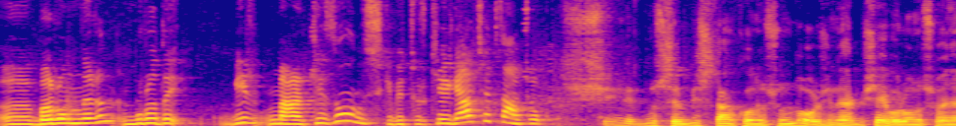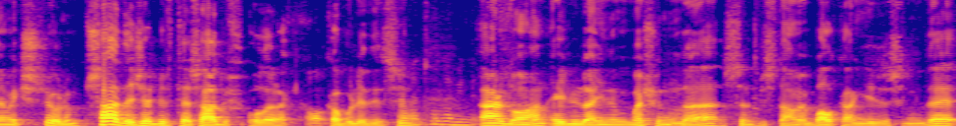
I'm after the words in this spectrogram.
e, baronların burada bir merkezi olmuş gibi Türkiye gerçekten çok Şimdi bu Sırbistan konusunda orijinal bir şey var onu söylemek istiyorum. Sadece bir tesadüf olarak kabul edilsin. evet olabilir. Erdoğan Eylül ayının başında Sırbistan ve Balkan gezisinde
